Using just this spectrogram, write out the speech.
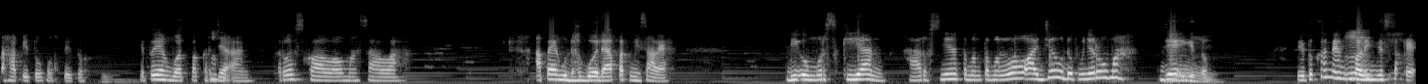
tahap itu waktu itu Hmm. itu yang buat pekerjaan terus kalau masalah apa yang udah gue dapat misalnya di umur sekian harusnya teman-teman lo aja udah punya rumah J Hmm. gitu itu kan yang Hmm. paling nyesek ya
